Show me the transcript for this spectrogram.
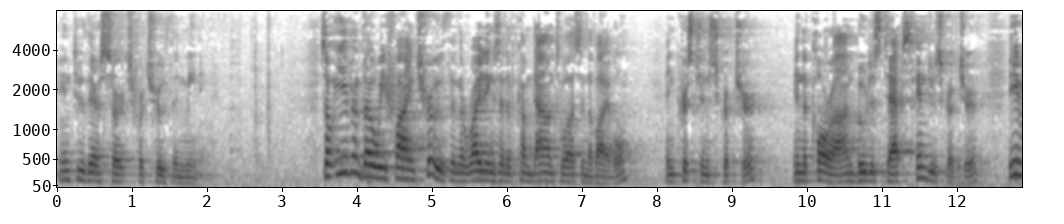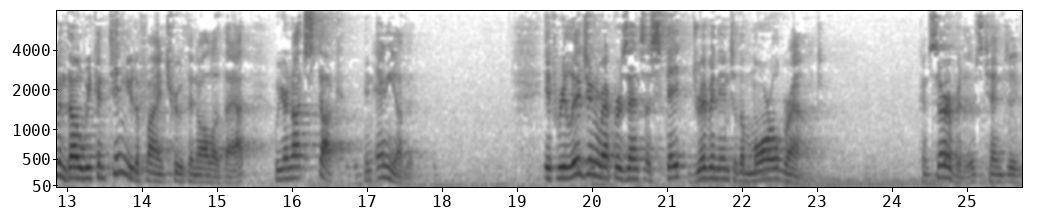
into their search for truth and meaning. So even though we find truth in the writings that have come down to us in the Bible, in Christian scripture, in the Koran, Buddhist texts, Hindu scripture, even though we continue to find truth in all of that, we are not stuck in any of it. If religion represents a stake driven into the moral ground, conservatives tend to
